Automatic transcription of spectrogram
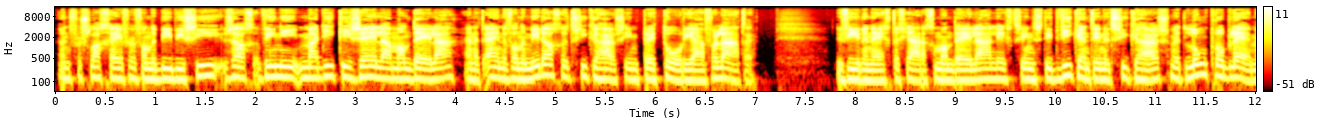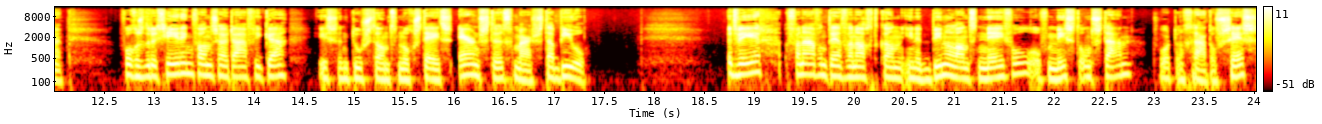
Een verslaggever van de BBC zag Winnie Madikizela Mandela... aan het einde van de middag het ziekenhuis in Pretoria verlaten. De 94-jarige Mandela ligt sinds dit weekend in het ziekenhuis met longproblemen. Volgens de regering van Zuid-Afrika is zijn toestand nog steeds ernstig, maar stabiel. Het weer. Vanavond en vannacht kan in het binnenland nevel of mist ontstaan. Het wordt een graad of 6.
